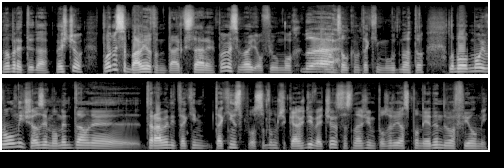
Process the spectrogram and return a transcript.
Dobre teda. Vieš čo, poďme sa baviť o tom Darkstare. Poďme sa baviť o filmoch. Mám celkom taký mood na to. Lebo môj voľný čas je momentálne trávený takým, takým spôsobom, že každý večer sa snažím pozrieť aspoň jeden, dva filmy.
